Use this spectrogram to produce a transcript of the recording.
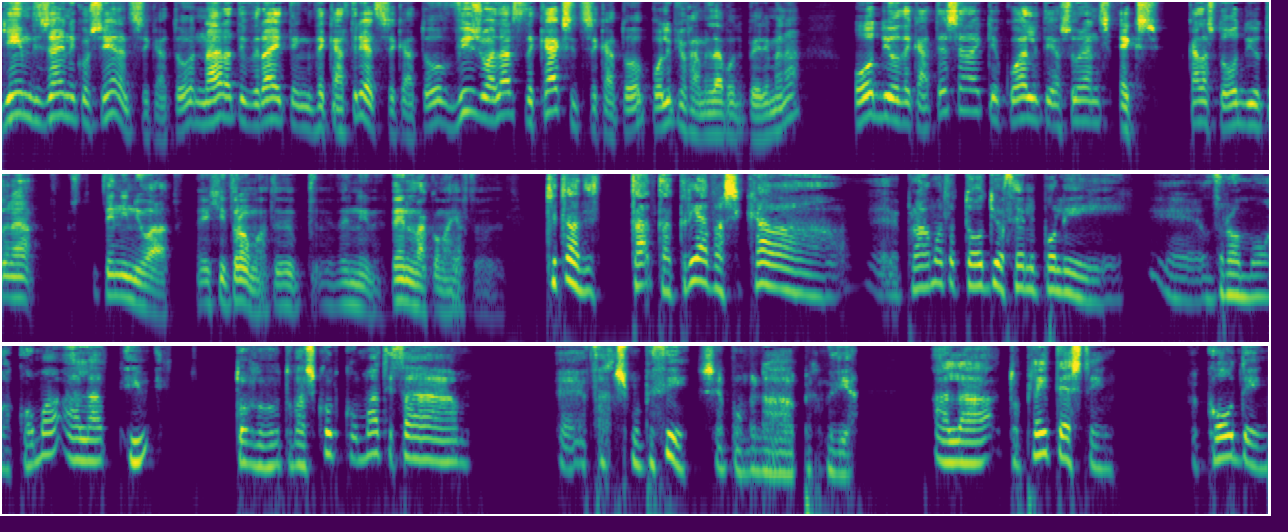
game design 21%, narrative writing 13%, visual arts 16%, πολύ πιο χαμηλά από ό,τι περίμενα, audio 14% και quality assurance 6%. Καλά στο audio τώρα δεν είναι η ώρα του. Έχει δρόμο. Δεν είναι, δεν είναι ακόμα γι' αυτό. Κοίτα, τα, τα τρία βασικά ε, πράγματα, το audio θέλει πολύ ε, δρόμο ακόμα, αλλά το, το, το, βασικό του κομμάτι θα, ε, θα χρησιμοποιηθεί σε επόμενα παιχνίδια. Αλλά το playtesting, coding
